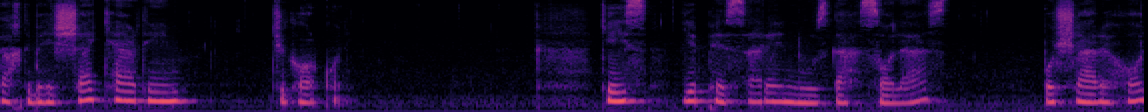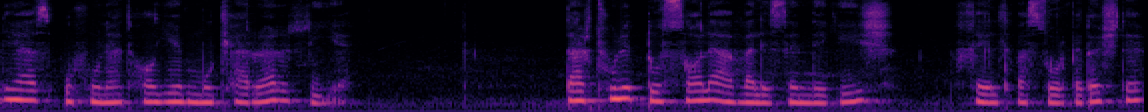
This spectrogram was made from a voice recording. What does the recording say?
وقتی بهش شک کردیم چیکار کنیم؟ کیس یه پسر 19 ساله است. با شرح حالی از های مکرر ریه. در طول دو سال اول زندگیش خلط و سرفه داشته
